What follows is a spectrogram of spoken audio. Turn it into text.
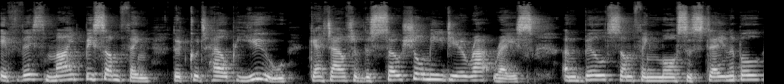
if this might be something that could help you get out of the social media rat race and build something more sustainable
